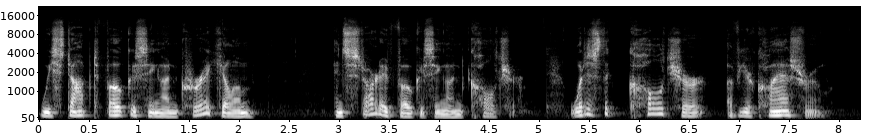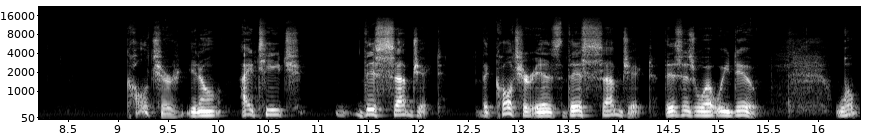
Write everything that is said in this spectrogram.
we stopped focusing on curriculum and started focusing on culture? What is the culture of your classroom? Culture, you know, I teach this subject. The culture is this subject. This is what we do. Well,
